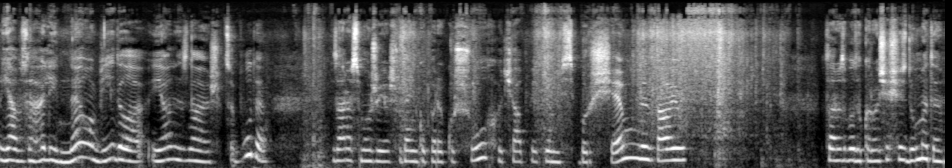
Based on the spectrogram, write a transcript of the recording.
Я взагалі не обідала, я не знаю, що це буде. Зараз, може, я швиденько перекушу, хоча б якимось борщем, не знаю. Зараз буду, коротше, щось думати.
